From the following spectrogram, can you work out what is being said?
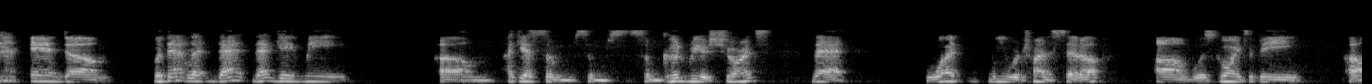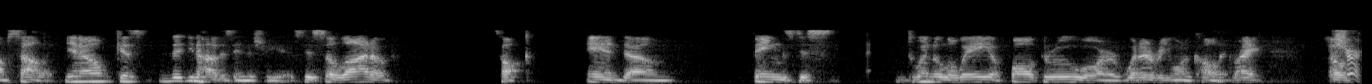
and, um, but that let that that gave me, um, I guess some some some good reassurance that what we were trying to set up um, was going to be um, solid. You know, because you know how this industry is. It's a lot of talk, and um, things just dwindle away or fall through or whatever you want to call it, right? So, sure.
